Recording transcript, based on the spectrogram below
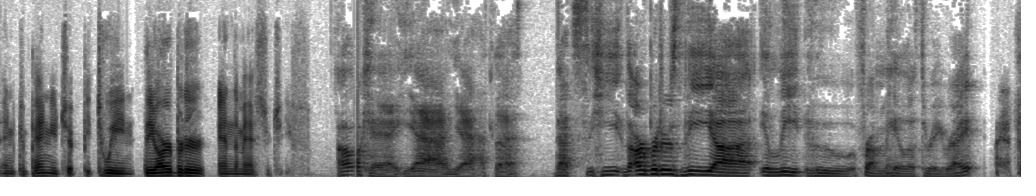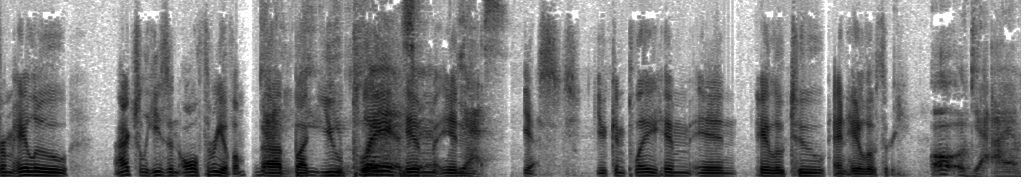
and companionship between the Arbiter and the Master Chief. Okay. Yeah. Yeah. That that's he. The Arbiter's the uh, elite who from Halo Three, right? From Halo, actually, he's in all three of them, uh, but you, play, as him in. Yes. Yes, you can play him in Halo 2 and Halo 3. Oh yeah, I am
